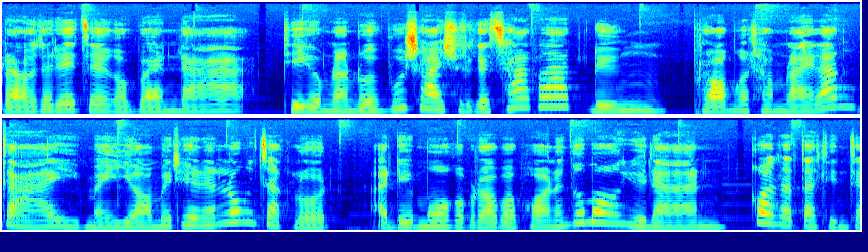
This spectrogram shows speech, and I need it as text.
เราจะได้เจอกับแวนด้าที่กำลังโดนผู้ชายฉุดกระชากลากดึง พร้อมกับทำร้ายร่างกาย ไม่ยอมให้เธอนั้นลงจากรถ อเดโมกับรอปภนั้นก็มองอยู่นานก่อนจะตัดสินใจ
